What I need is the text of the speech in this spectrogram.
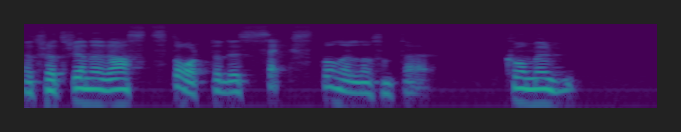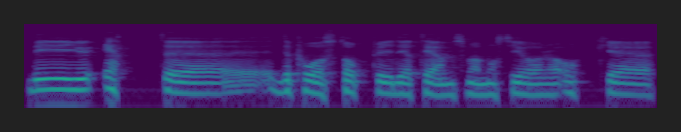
jag tror att René Rast startade 16 eller något sånt där. Kommer, det är ju ett eh, depåstopp i DTM som man måste göra och eh,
